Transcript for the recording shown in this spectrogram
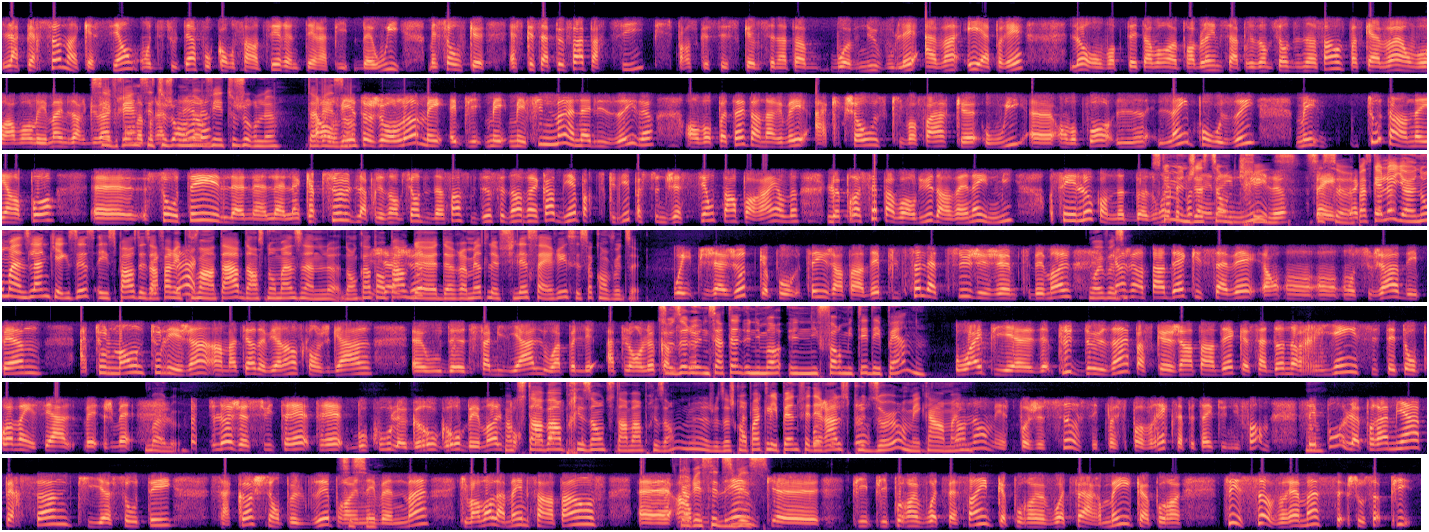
la personne en question, on dit tout le temps, il faut consentir à une thérapie. Ben oui, mais sauf que, est-ce que ça peut faire partie, puis je pense que c'est ce que le sénateur Boisvenu voulait avant et après. Là, on va peut-être avoir un problème sur la présomption d'innocence, parce qu'avant, on va avoir les mêmes arguments. C'est vrai, c'est toujours, on en revient toujours là. T'as On raison. revient toujours là, mais, et puis, mais, mais finement analysé, là, on va peut-être en arriver à quelque chose qui va faire que, oui, euh, on va pouvoir l'imposer, mais tout en n'ayant pas euh, sauté la, la, la, la capsule de la présomption d'innocence, puis dire c'est dans un cadre bien particulier parce que c'est une gestion temporaire. Là. Le procès peut avoir lieu dans un an et demi. C'est là qu'on a besoin. C'est comme une un gestion de demi, crise. C'est Ben, ça. Parce que là, il y a un no man's land qui existe et il se passe des affaires épouvantables dans ce no man's land-là. Donc, quand on parle de, de remettre le filet serré, c'est ça qu'on veut dire. Oui, puis j'ajoute que pour, tu sais, j'entendais, puis ça là-dessus, j'ai un petit bémol. Ouais, vas-y. Quand j'entendais qu'ils savaient, on, on, on suggère des peines à tout le monde, tous les gens en matière de violence conjugale euh, ou de, de familiale ou appelons-le Tu comme veux dire ça. une certaine uniformité des peines? Oui, puis euh, plus de deux ans parce que j'entendais que ça donne rien si c'était au provincial. Mais je mets, Ben là. là, je suis très, très beaucoup le gros, gros bémol. Quand pour tu t'en vas en prison, tu t'en vas en prison. là. Je veux dire, je comprends que les peines fédérales, c'est plus dur, mais quand même. Non, non, mais c'est pas juste ça. C'est pas, c'est pas vrai que ça peut être uniforme. C'est pas la première personne qui a sauté sa coche, si on peut le dire, pour un ça. événement, qui va avoir la même sentence euh, en récidiviste. que- puis, puis pour un voie de fait simple, que pour un voie de fait armé, que pour un... Tu sais, ça, vraiment, je trouve ça... Puis,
